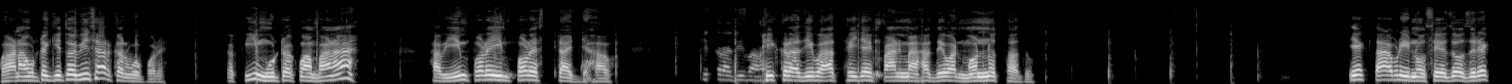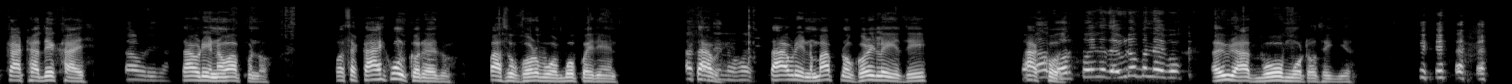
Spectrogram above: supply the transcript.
ભાણા ઉટકી તો વિચાર કરવો પડે. કે કી ઉટકવા ભાણા? હવે એમ પડે એમ પડે ટાઈટ હાવ. ફીકરા જેવા. હાથ થઈ જાય પાણીમાં હાથ દેવાનું મન નથી થતું. એક તાવડીનો છે જો દરેક કાંઠા દેખાય. તાવડીનો. વાપનો પછી કાંઈ કોણ કરે તું? પાછો ઘોડવો બપોરે. તાવડીનો માપનો ઘડી લઈએ છીએ. આખો એવડો હાથ બહુ મોટો થઈ ગયો.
